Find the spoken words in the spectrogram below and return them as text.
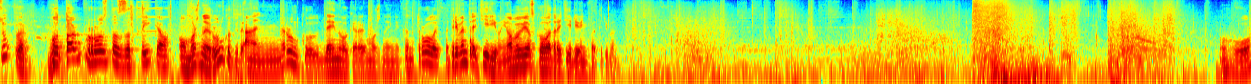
Супер! Отак просто затикав. О, можна і рунку під. А, не рунку для інвокера можна і не контролить. Потрібен третій рівень. Обов'язково третій рівень потрібен. Ого.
